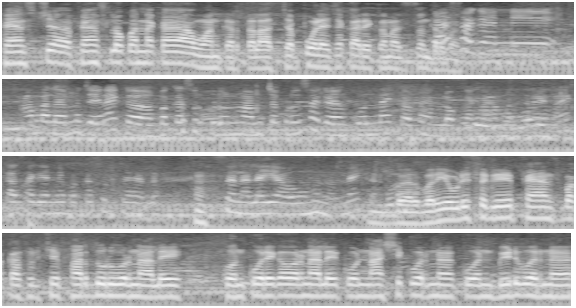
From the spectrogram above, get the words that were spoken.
फॅन्सच्या फॅन्स लोकांना काय आव्हान करताल? आजच्या पोळ्याच्या कार्यक्रमाच्या संदर्भात? सगळ्यांनी आम्हाला म्हणजे नाही का बकासूरकडून आमच्याकडून सगळ्यांकडून नाही का फॅन लोकांना आमंत्रण नाही का सगळ्यांनी बकासूरच्या ह्याला सणाला यावं म्हणून नाही का? बरं बरं. एवढे सगळे फॅन्स बकासूरचे फार दूरवरनं आले. कोण कोरेगाववरनं आले कोण नाशिकवरनं कोण बीडवरनं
